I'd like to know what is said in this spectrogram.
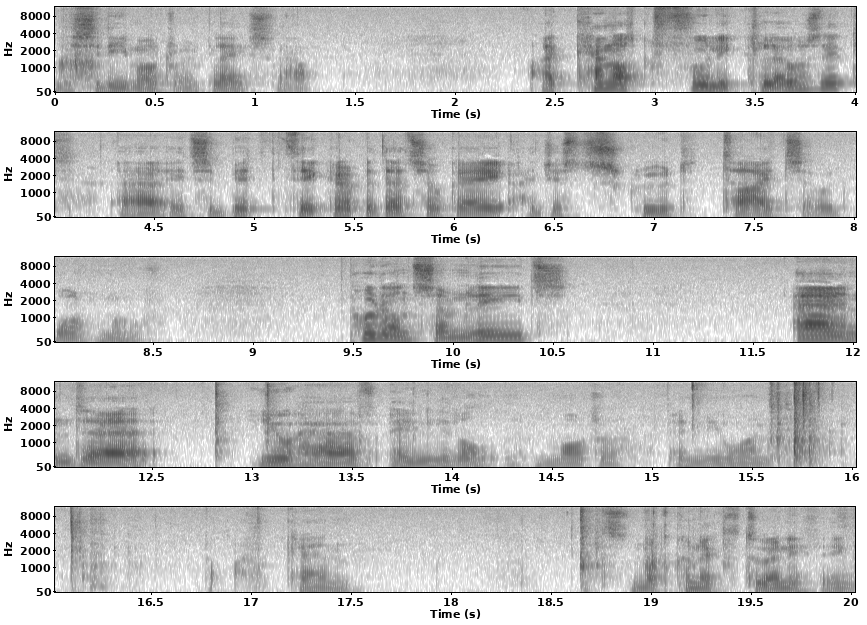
the CD motor in place now. I cannot fully close it, uh, it's a bit thicker but that's okay, I just screwed it tight so it won't move. Put on some leads and uh, you have a little motor, a new one. I can not connected to anything.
